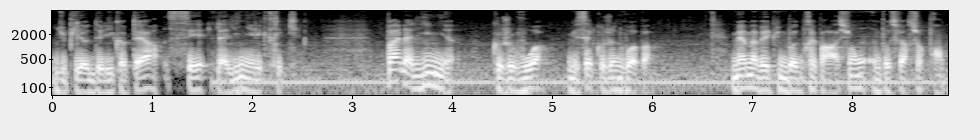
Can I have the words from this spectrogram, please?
du pilote d'hélicoptère, c'est la ligne électrique. Pas la ligne que je vois, mais celle que je ne vois pas. Même avec une bonne préparation, on peut se faire surprendre.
